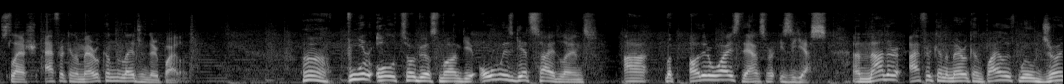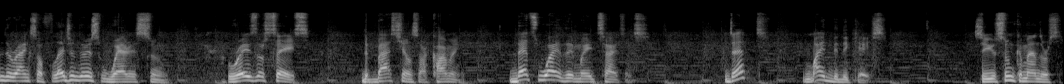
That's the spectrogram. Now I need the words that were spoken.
slash African American legendary pilot? Poor old Tobias Mangi always gets sidelined. Uh, but otherwise, the answer is yes. Another African-American pilot will join the ranks of legendaries very soon. Razor says, the Bastions are coming. That's why they made Titans. That might be the case. See you soon, Commanders!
